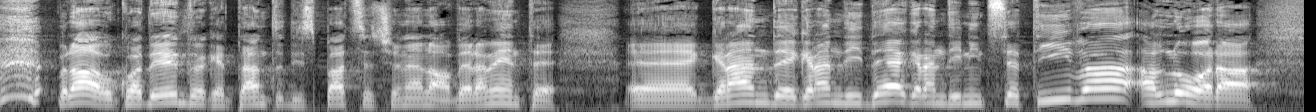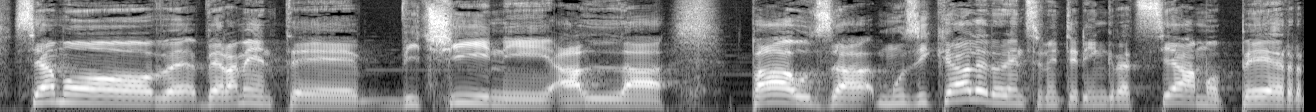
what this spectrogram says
Bravo, qua dentro che tanto di spazio ce n'è, no, veramente eh, grande, grande idea, grande iniziativa. Allora, siamo ve- veramente vicini alla pausa musicale. Lorenzo, noi ti ringraziamo per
